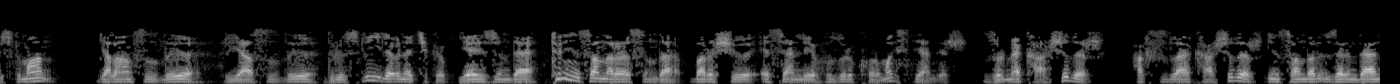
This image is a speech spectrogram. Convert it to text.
Müslüman, yalansızlığı, riyasızlığı, dürüstlüğüyle öne çıkıp, yeryüzünde tüm insanlar arasında barışı, esenliği, huzuru korumak isteyendir. Zulme karşıdır, haksızlığa karşıdır, insanların üzerinden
